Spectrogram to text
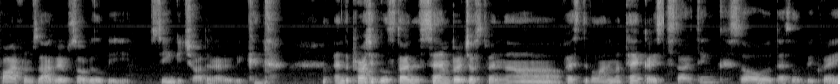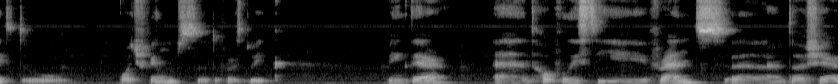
far from Zagreb, so we'll be seeing each other every weekend. and the project will start in December, just when uh, Festival Animateka is starting. So that will be great to watch films uh, the first week being there and hopefully see friends uh, and uh, share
